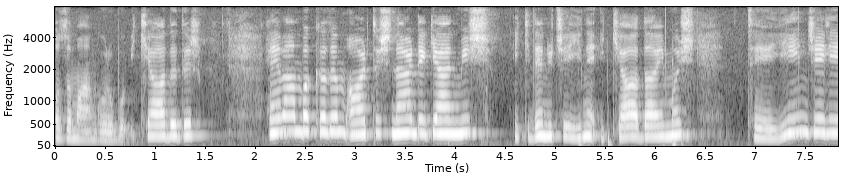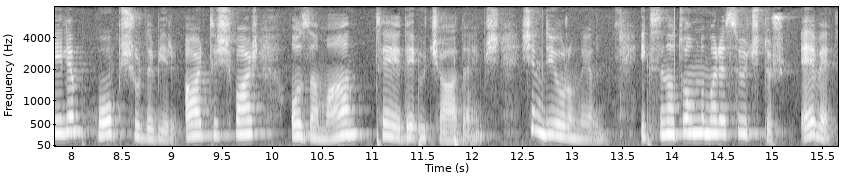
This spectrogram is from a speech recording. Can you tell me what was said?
o zaman grubu 2A'dadır. Hemen bakalım artış nerede gelmiş? 2'den 3'e yine 2A'daymış. T'yi inceleyelim. Hop şurada bir artış var. O zaman T de 3A'daymış. Şimdi yorumlayalım. X'in atom numarası 3'tür. Evet.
